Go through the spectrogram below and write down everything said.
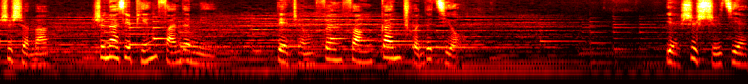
是什么使那些平凡的米变成芬芳甘醇的酒？也是时间。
